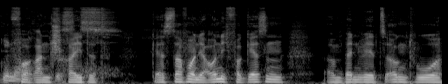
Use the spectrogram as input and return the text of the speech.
genau, voranschreitet. Das darf man ja auch nicht vergessen, ähm, wenn wir jetzt irgendwo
